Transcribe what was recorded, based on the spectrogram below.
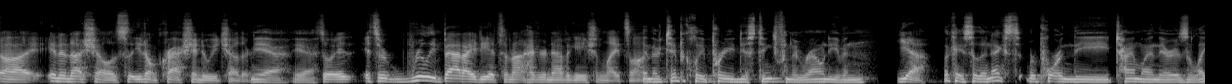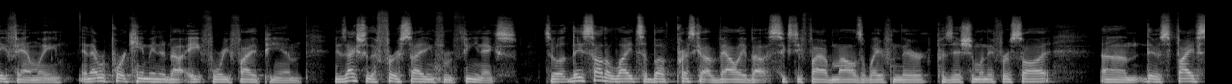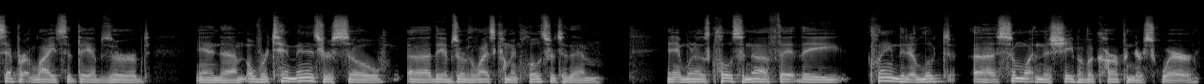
uh, in a nutshell is so you don't crash into each other Yeah, yeah. so it, it's a really bad idea to not have your navigation lights on And they're typically pretty distinct from the ground, even. yeah Okay, so the next report in the timeline there is the Lay family, and that report came in at about 8:45 p.m. It was actually the first sighting from Phoenix. So they saw the lights above Prescott Valley about 65 miles away from their position when they first saw it. Um, there's five separate lights that they observed, and um, over 10 minutes or so, uh, they observed the lights coming closer to them. And when it was close enough, they, they claimed that it looked uh, somewhat in the shape of a carpenter square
